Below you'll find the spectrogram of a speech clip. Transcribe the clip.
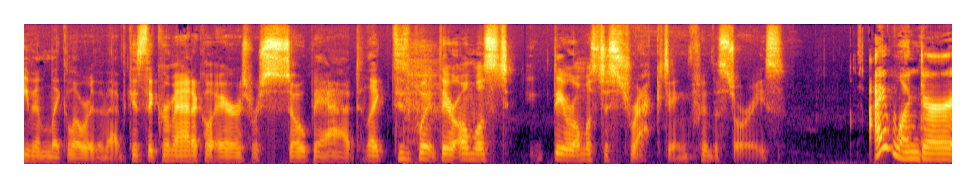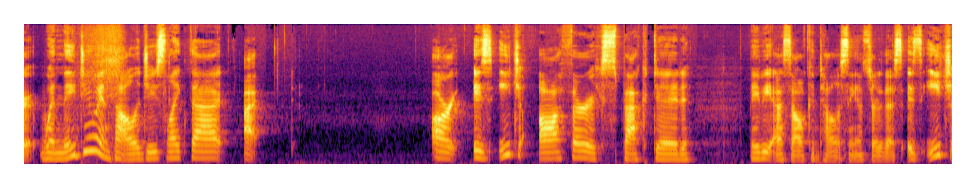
even like lower than that because the grammatical errors were so bad like to the point they're almost they were almost distracting from the stories. I wonder when they do anthologies like that, I, are is each author expected maybe SL can tell us the answer to this. Is each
